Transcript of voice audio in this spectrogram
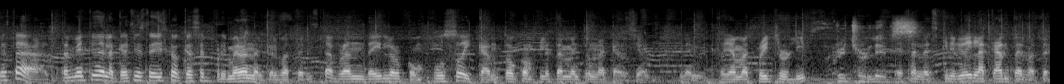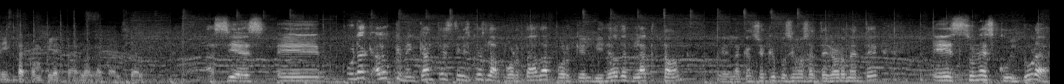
Esta también tiene la que este disco que es el primero en el que el baterista Brand Taylor compuso y cantó completamente una canción. que se llama Creature Lips. Creature Lives. Esa la escribió y la canta el baterista completa, ¿no? La canción. Así es. Eh, una, algo que me encanta de este disco es la portada porque el video de Black Tongue, eh, la canción que pusimos anteriormente, es una escultura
